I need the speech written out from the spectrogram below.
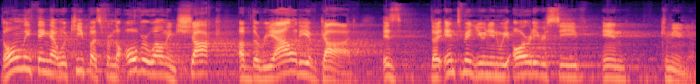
The only thing that will keep us from the overwhelming shock of the reality of God is the intimate union we already receive in communion.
